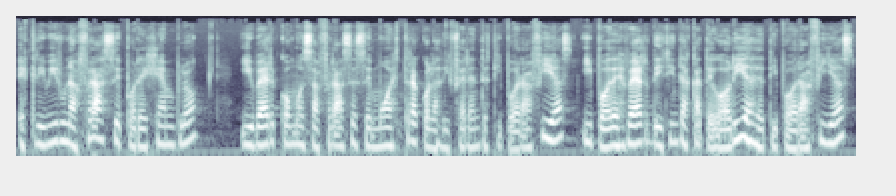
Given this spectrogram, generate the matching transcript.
escribir una frase, por ejemplo, y ver cómo esa frase se muestra con las diferentes tipografías y podés ver distintas categorías de tipografías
